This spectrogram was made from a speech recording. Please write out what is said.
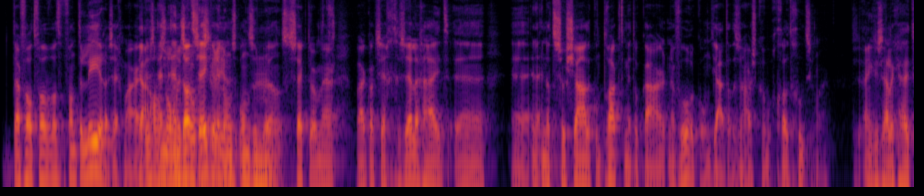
daar valt wel wat van te leren, zeg maar. Ja, dus, en, en dat zeker in ons, onze, mm -hmm. onze sector, maar waar ik wat zeg, gezelligheid uh, uh, en, en dat sociale contract met elkaar naar voren komt, ja, dat is een hartstikke groot goed, zeg maar. Dus, en gezelligheid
